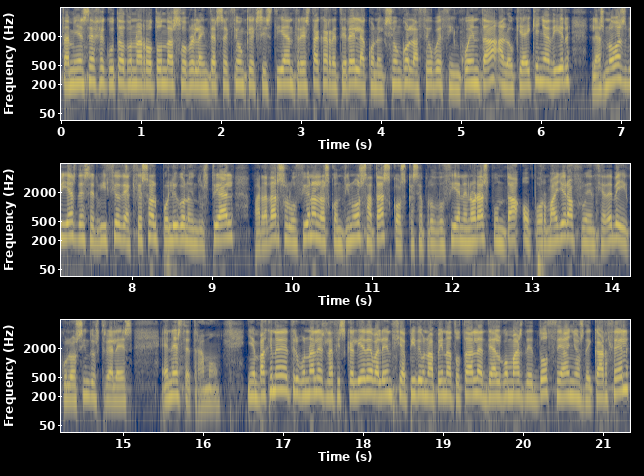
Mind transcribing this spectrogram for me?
También se ha ejecutado una rotonda sobre la intersección que existía entre esta carretera y la conexión con la CV50, a lo que hay que añadir las nuevas vías de servicio de acceso al polígono industrial para dar solución a los continuos atascos que se producían en horas punta o por mayor afluencia de vehículos industriales en este tramo. Y en página de tribunales, la Fiscalía de Valencia pide una pena total de algo más de 12 años de cárcel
